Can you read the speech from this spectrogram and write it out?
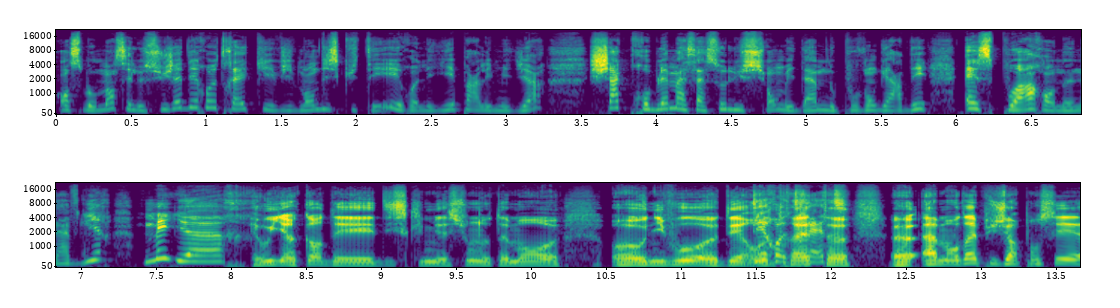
En ce moment, c'est le sujet des retraites qui est vivement discuté et par les médias. Chaque problème a sa solution, mesdames. Nous pouvons garder espoir en un avenir meilleur. Et oui, il y a encore des discriminations, notamment euh, au niveau euh, des, retraites. Euh, Amanda, puis j'ai repensé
